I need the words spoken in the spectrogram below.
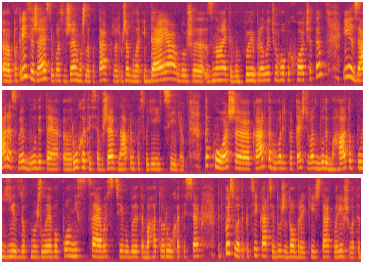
Е, по трійці жезлів у вас вже, можливо, так, вже- була ідея, ви вже знаєте, ви вибрали, чого ви хочете, і зараз ви будете е, рухатися вже в напрямку своєї цілі. Також е, карта говорить про те, що у вас буде багато поїздок, можливо, по місцевості, ви будете багато рухатися. Підписувати по цій карті дуже добре якісь так, вирішувати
